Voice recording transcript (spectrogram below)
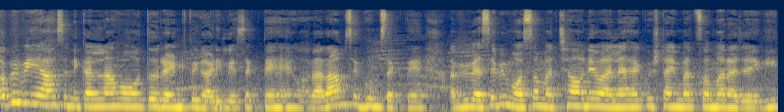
कभी भी यहाँ से निकलना हो तो रेंट पर गाड़ी ले सकते हैं और आराम से घूम सकते हैं। अभी वैसे भी मौसम अच्छा होने वाला है, कुछ टाइम बाद समर आ जाएगी।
